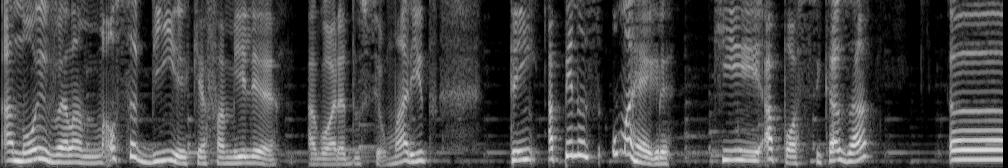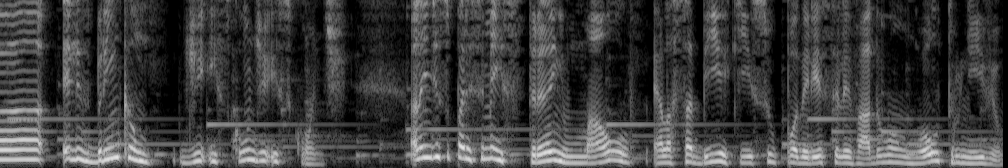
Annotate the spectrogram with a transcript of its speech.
a noiva ela mal sabia que a família, agora do seu marido, tem apenas uma regra: que após se casar, uh, eles brincam de esconde-esconde. Além disso, parecia meio estranho, mal ela sabia que isso poderia ser levado a um outro nível.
